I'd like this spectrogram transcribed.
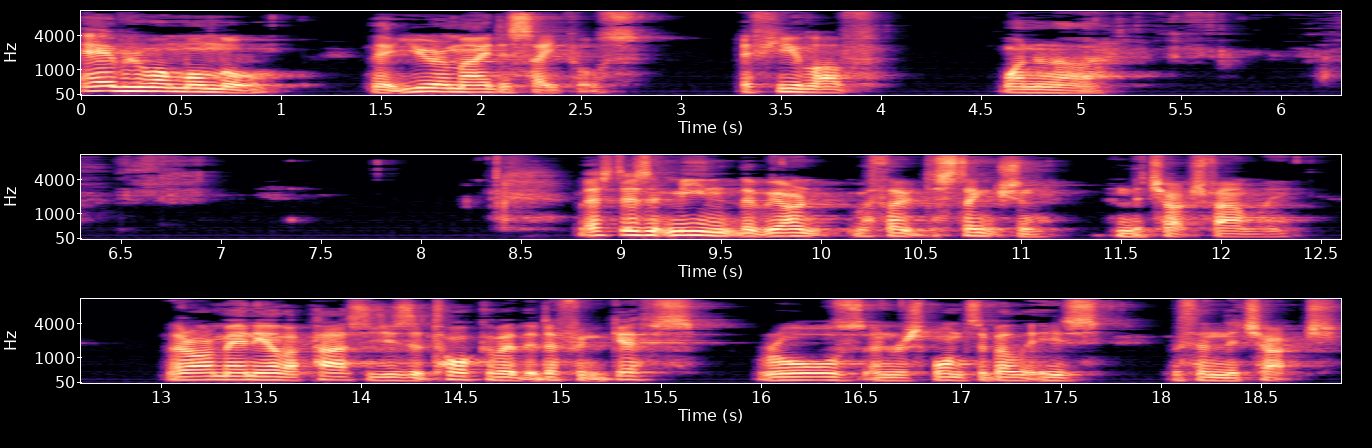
everyone will know that you are my disciples if you love one another. This doesn't mean that we aren't without distinction in the church family. There are many other passages that talk about the different gifts, roles, and responsibilities within the church.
